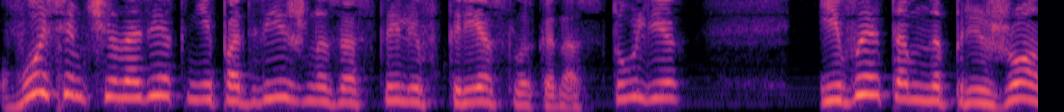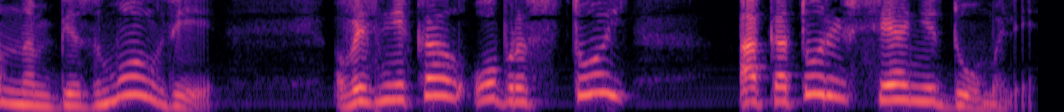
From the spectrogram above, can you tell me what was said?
Восемь человек неподвижно застыли в креслах и на стульях, и в этом напряженном безмолвии возникал образ той, о которой все они думали.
